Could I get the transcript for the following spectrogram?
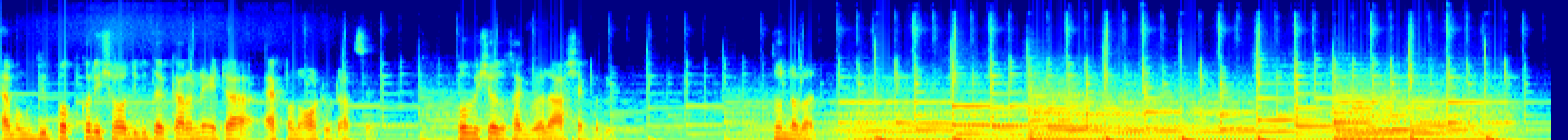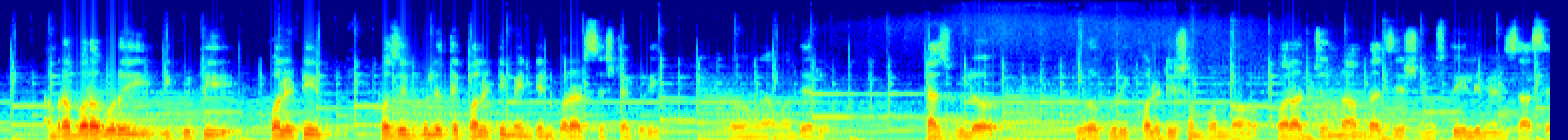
এবং দ্বিপক্ষরই সহযোগিতার কারণে এটা এখনও অটুট আছে। ভবিষ্যতে থাকবে বলে আশা করি। ধন্যবাদ। আমরা বরাবরই ইকুইটি কোয়ালিটি প্রজেক্টগুলোতে কোয়ালিটি মেনটেন করার চেষ্টা করি এবং আমাদের কাজগুলো পুরোপুরি কোয়ালিটি সম্পন্ন করার জন্য আমরা যে সমস্ত এলিমেন্টস আছে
